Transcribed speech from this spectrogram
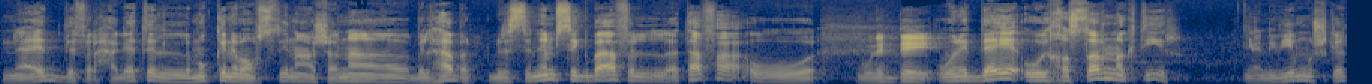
نعد في الحاجات اللي ممكن نبقى مبسوطين عشانها بالهبل. بس نمسك بقى في التافهة و... ونتضايق. ونتضايق ويخسرنا كتير. يعني دي المشكلة.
